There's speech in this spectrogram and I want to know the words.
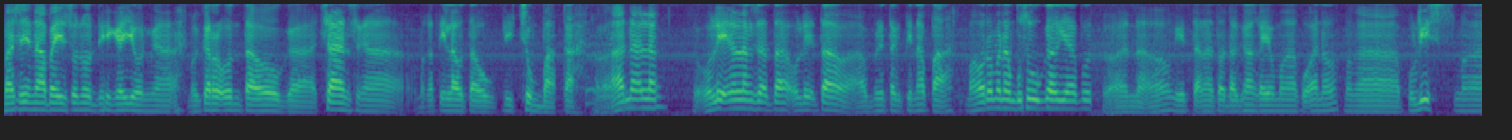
Base na ba sunod higayon nga magkaroon ta og ah, chance nga makatilaw ta og lechon baka. So, ana lang. So, uli na lang sa ta, uli ta, abri tag tinapa. Maura man ang busuga gyapon. So, ana, oh, kita na to daghang kayo mga ko ano, mga pulis, mga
